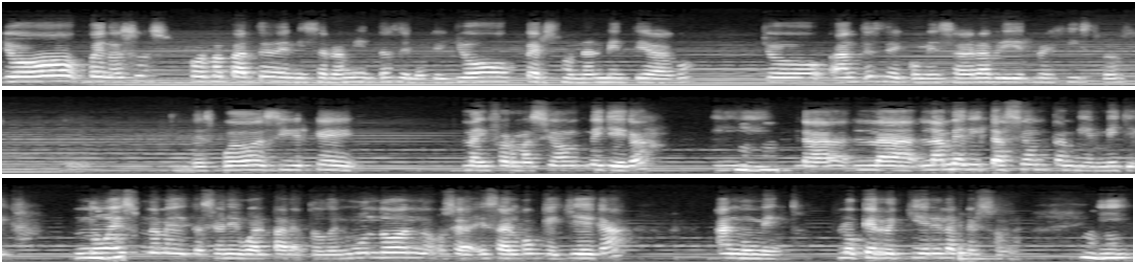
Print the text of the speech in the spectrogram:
Yo, bueno, eso forma parte de mis herramientas, de lo que yo personalmente hago. Yo, antes de comenzar a abrir registros, eh, les puedo decir que la información me llega y la, meditación también me llega. No es una meditación igual para todo el mundo, o sea, es algo que llega al momento lo que requiere la persona. Y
